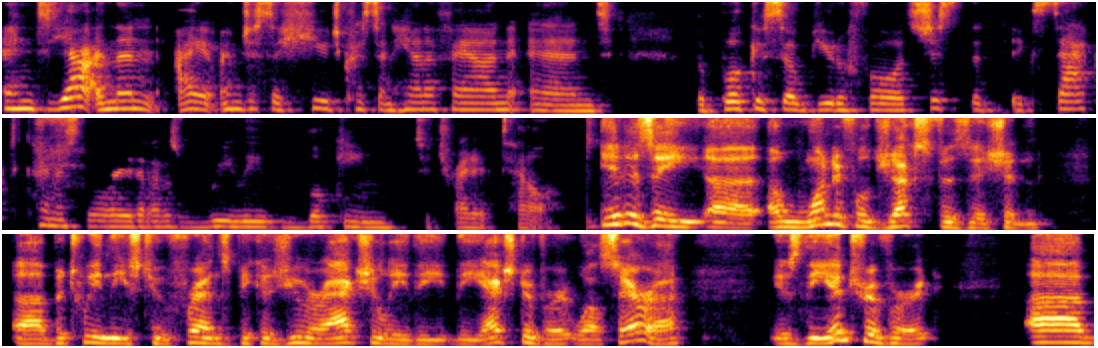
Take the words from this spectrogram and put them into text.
and yeah, and then I, I'm just a huge Kristin Hannah fan, and the book is so beautiful. It's just the exact kind of story that I was really looking to try to tell. It is a uh, a wonderful juxtaposition uh, between these two friends because you are actually the the extrovert, while Sarah is the introvert. Uh,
